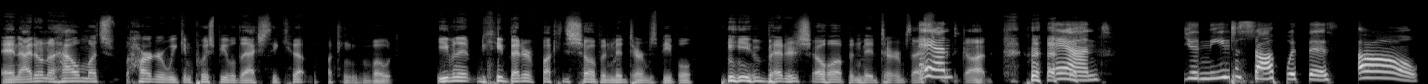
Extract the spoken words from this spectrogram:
And I don't know how much harder we can push people to actually get out and fucking vote. Even if you better fucking show up in midterms, people. you better show up in midterms. I And- God. and you need to stop with this. Oh,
